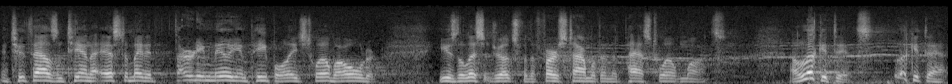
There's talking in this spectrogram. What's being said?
In 2010, an estimated 30 million people aged 12 or older used illicit drugs for the first time within the past 12 months. Now look at this. Look at that.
